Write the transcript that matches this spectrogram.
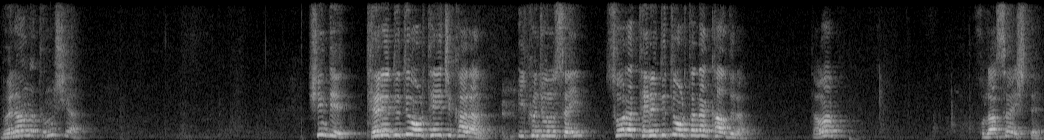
Böyle anlatılmış ya. Şimdi tereddütü ortaya çıkaran, ilk önce onu sayayım. Sonra tereddütü ortadan kaldıran. Tamam? Hulasa işte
